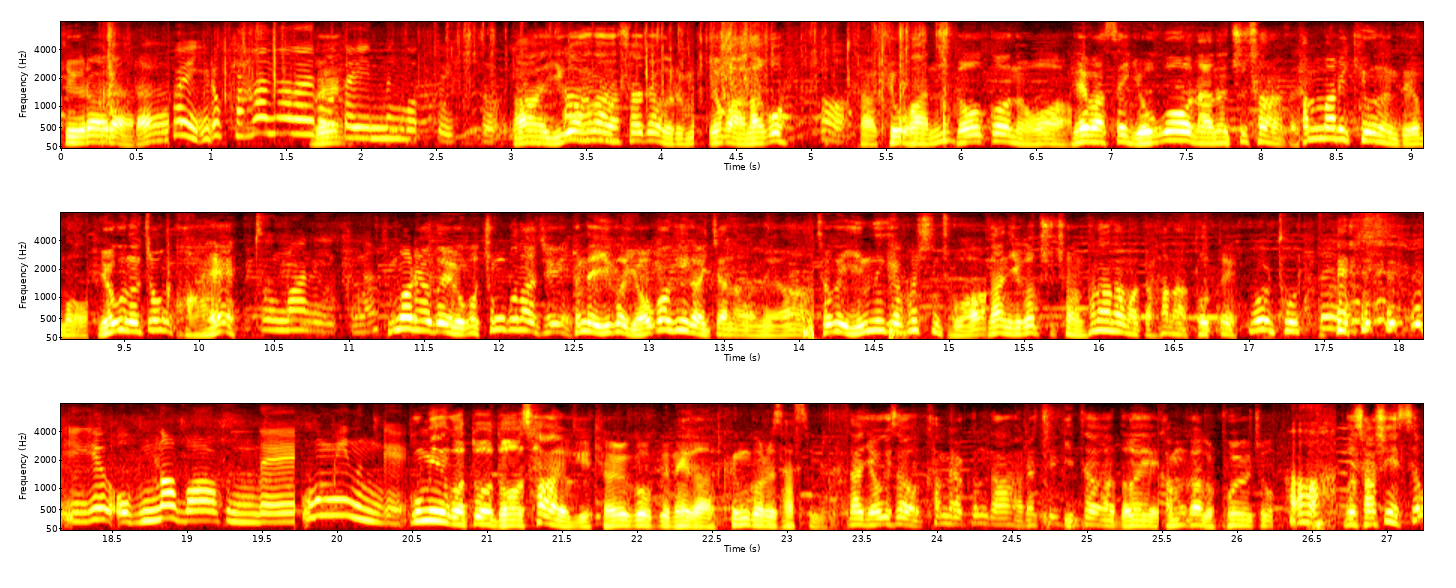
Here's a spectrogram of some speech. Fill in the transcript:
들어가라. 왜 이렇게 하나로 왜? 돼 있는 것도 있어. 아 이거 하나 사자 그러면? 요거 안 하고? 어. 자 교환. 너 거 넣어. 내가 봤을 때 요거 나는 추천한다. 한 마리 키우는데 뭐. 요거는 좀 과해. 두 마리구나. 두 마리여도 이거 충분하지. 근데 이거 여과기가 있잖아 은혜야 저거 있는 게 훨씬 좋아. 난 이거 추천. 하나 남았다. 하나. 덧대. 뭘 뒀대? 이게 없나 봐. 근데. 꾸미는 게. 꾸미는 것도 너 사 여기. 결국 은혜가 근거를 샀습니다. 나 여기서 카메라 끈다. 알았지? 이따가 너의 감각을 보여줘. 어. 너 자신 있어?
